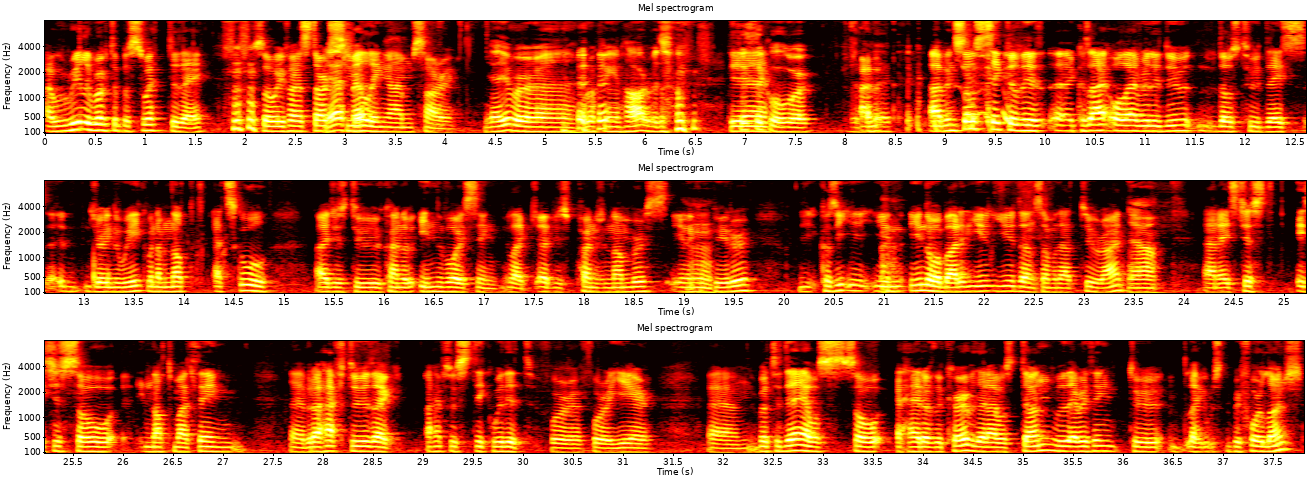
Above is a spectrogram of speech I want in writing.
I really worked up a sweat today. so if I start Yeah, sure. smelling, I'm sorry. Yeah, you were uh, working hard with some Yeah. physical work. Today. I've been so sick of this because I all I really do those two days uh, during the week when I'm not at school, I just do kind of invoicing. Like I just punch numbers in a Mm. computer. Because you, you you you know about it, you you done some of that too, right? Yeah. and it's just it's just so not my thing. Uh, but I have to like I have to stick with it for for a year. Um, but today I was so ahead of the curve that I was done with everything to like before lunch,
